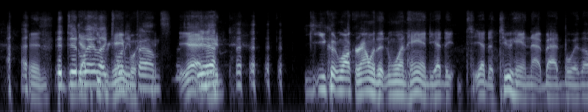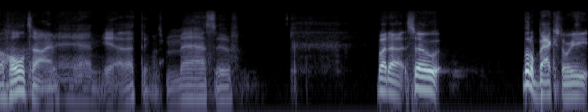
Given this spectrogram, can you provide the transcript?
and It did weigh like twenty Boy. pounds. yeah, Yeah. dude. You couldn't walk around with it in one hand. You had to you had to two hand that bad boy the whole time. Man, yeah, that thing was massive. But uh, so little backstory.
